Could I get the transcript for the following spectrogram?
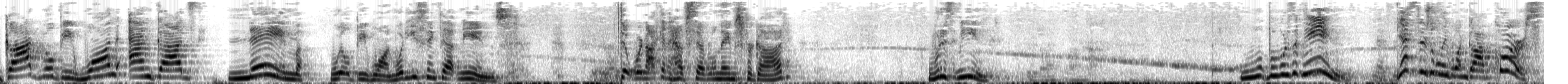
God will be one and God's name will be one. What do you think that means? That we're not going to have several names for God? What does it mean? But what does it mean? Yes, there's only one God, of course.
